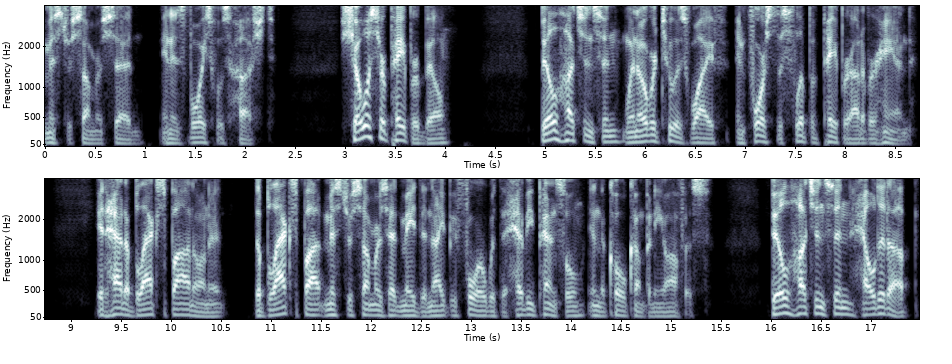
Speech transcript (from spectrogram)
Mr. Summers said, and his voice was hushed. Show us her paper, Bill. Bill Hutchinson went over to his wife and forced the slip of paper out of her hand. It had a black spot on it, the black spot Mr. Summers had made the night before with the heavy pencil in the coal company office. Bill Hutchinson held it up,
